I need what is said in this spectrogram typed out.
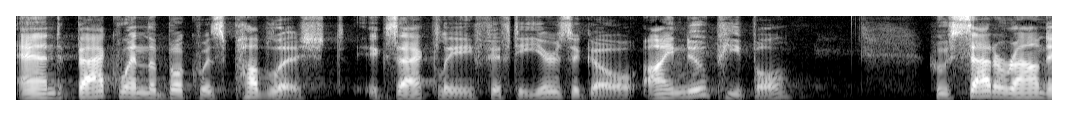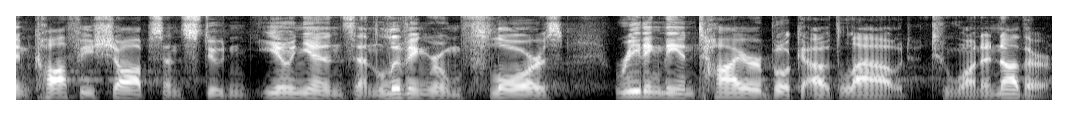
And back when the book was published, exactly 50 years ago, I knew people who sat around in coffee shops and student unions and living room floors reading the entire book out loud to one another.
